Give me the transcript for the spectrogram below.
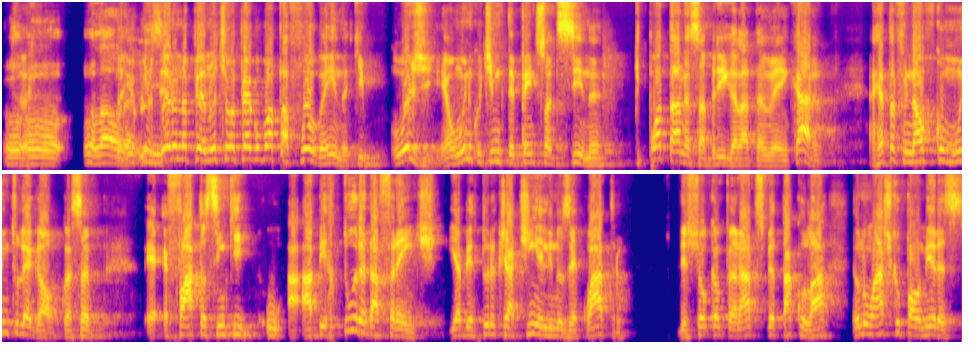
ô, ô, ô, Laura, e o Cruzeiro e... na penúltima pega o Botafogo ainda, que hoje é o único time que depende só de si, né? Que pode estar nessa briga lá também. Cara, a reta final ficou muito legal com essa. É, é fato assim que a, a abertura da frente e a abertura que já tinha ali no Z4 deixou o campeonato espetacular. Eu não acho que o Palmeiras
